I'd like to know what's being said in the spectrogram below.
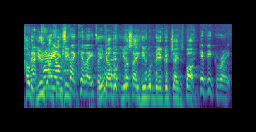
Hold it, you carry don't on think he- speculating. You don't, you're saying he wouldn't be a good James Bond. He'd be great.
